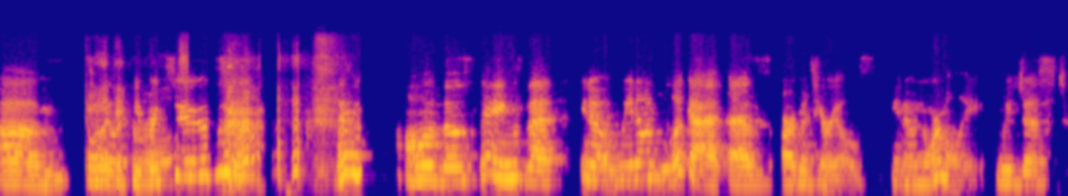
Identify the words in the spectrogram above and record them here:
um, toilet, toilet paper, paper tubes, and all of those things that you know we don't look at as art materials. You know, normally we just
